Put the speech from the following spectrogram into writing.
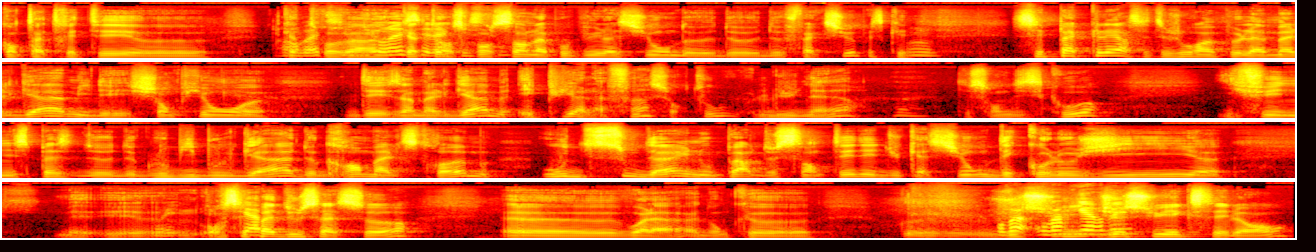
Quand à traiter euh, On va figurer, c'est la 94% de la population de, de- de factieux, parce que c'est pas clair, c'est toujours un peu l'amalgame, il est champion euh, des amalgames, et puis à la fin, surtout, lunaire de son discours, il fait une espèce de, de gloubi-boulga, de grand maelstrom, où soudain il nous parle de santé, d'éducation, d'écologie, euh, euh, Oui, on ne sait pas d'où ça sort. Euh, voilà, donc euh, je, On va- on va suis, regarder. je suis excellent,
